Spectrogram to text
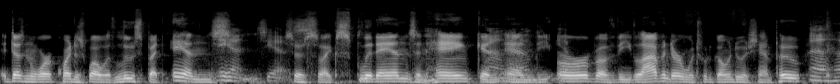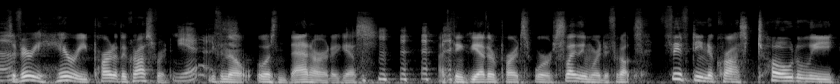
It doesn't work quite as well with loose, but ends. Ends, yes. So it's like split ends and Hank and, Uh-huh, and the yeah. herb of the lavender, which would go into a shampoo. Uh-huh. It's a very hairy part of the crossword. Yes. Even though it wasn't that hard, I guess. I think the other parts were slightly more difficult. 15 across totally,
